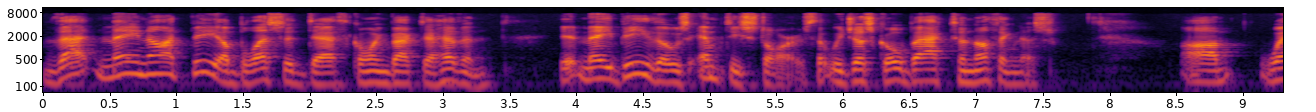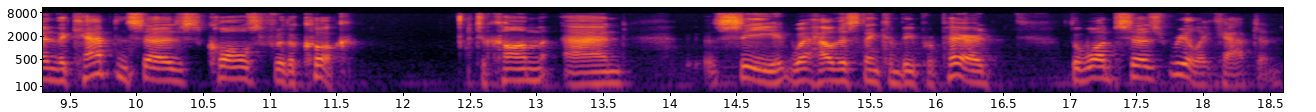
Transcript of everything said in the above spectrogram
that may not be a blessed death going back to heaven it may be those empty stars that we just go back to nothingness um, when the captain says calls for the cook to come and see how this thing can be prepared the wub says really captain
